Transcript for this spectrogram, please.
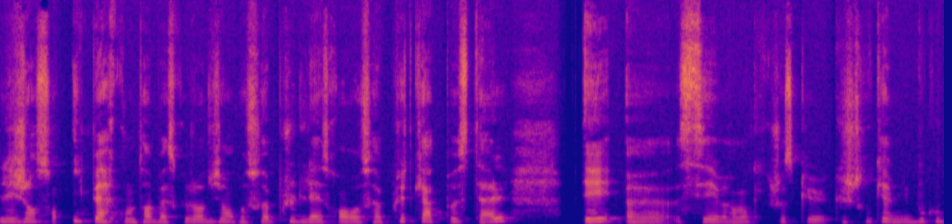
les gens sont hyper contents parce qu'aujourd'hui on reçoit plus de lettres, on reçoit plus de cartes postales, et euh, c'est vraiment quelque chose que, je trouve qui a mis beaucoup,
